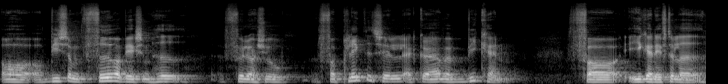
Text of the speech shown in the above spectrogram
Og, og vi som fødevarevirksomhed føler os jo forpligtet til at gøre, hvad vi kan, for ikke at efterlade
